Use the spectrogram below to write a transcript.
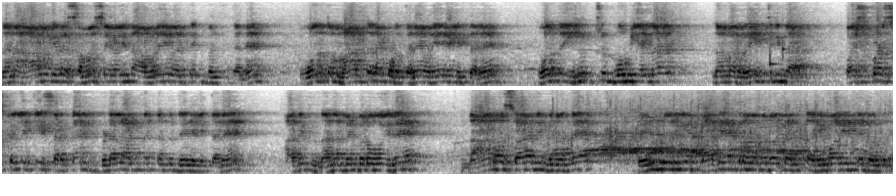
ನನ್ನ ಆರೋಗ್ಯದ ಸಮಸ್ಯೆಗಳಿಂದ ಅವನೇ ಇವತ್ತಿಗೆ ಬಂದಿದ್ದಾನೆ. ಒಂದು ಮಾತನ್ನ ಕೊಡ್ತಾನೆ ಅವನೇನ್ ಹೇಳ್ತಾನೆ? ಒಂದು ಇಂಚು ಭೂಮಿಯನ್ನ ನಮ್ಮ ರೈತರಿಂದ ವಶಪಡಿಸ್ಕೊಳ್ಳಿಕ್ಕೆ ಸರ್ಕಾರ ಬಿಡಲ್ಲ ಅಂತಕ್ಕಂಥದ್ದು ಏನ್ ಹೇಳಿದ್ದಾನೆ ಅದಕ್ಕೆ ನನ್ನ ಬೆಂಬಲವೂ ಇದೆ. ನಾನು ಸಹ ನಿಮ್ಮ ಜೊತೆ ಬೆಂಗಳೂರಿಗೆ ಪಾದಯಾತ್ರೆ ಹೋಗಬೇಕಂತ ಅನಿವಾರ್ಯತೆ ಬಂದೆ.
